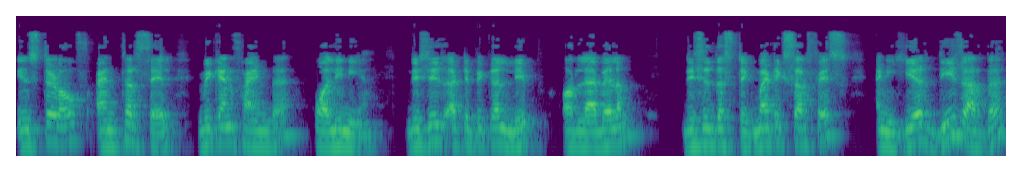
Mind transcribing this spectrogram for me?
Instead of anther cell, we can find the pollinia. This is a typical lip or labellum. This is the stigmatic surface and here these are the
